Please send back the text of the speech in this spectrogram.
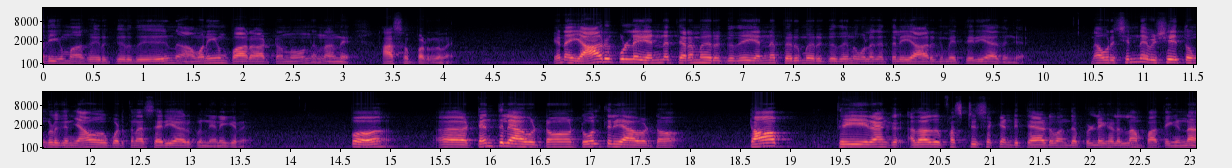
அதிகமாக இருக்கிறதுன்னு அவனையும் பாராட்டணும்னு நான் ஆசைப்படுறவன். ஏன்னா யாருக்குள்ளே என்ன திறமை இருக்குது என்ன பெருமை இருக்குதுன்னு உலகத்தில் யாருக்குமே தெரியாதுங்க. நான் ஒரு சின்ன விஷயத்தை உங்களுக்கு ஞாபகப்படுத்தினா சரியாக இருக்கும்னு நினைக்கிறேன். இப்போது டென்த்தில் ஆகட்டும் டுவெல்த்துலேயே ஆகட்டும் டாப் த்ரீ ரேங்க் அதாவது ஃபஸ்ட்டு செகண்டு தேர்டு வந்த பிள்ளைகள் எல்லாம் பார்த்தீங்கன்னா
